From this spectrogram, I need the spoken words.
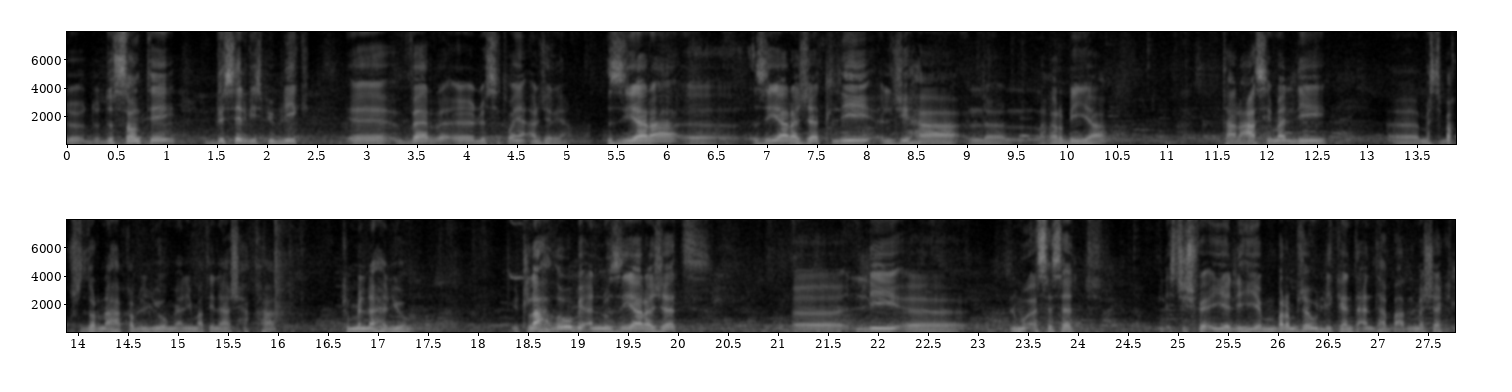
de, de, de santé, de service public vers لو سيتويان الجيريان زيارة زيارة جات للجهة الغربية تاع العاصمة اللي ما سبقش زرناها قبل اليوم يعني ما عطيناهاش حقها. كملناها اليوم. تلاحظوا بأن الزيارة جات للمؤسسات الاستشفائية اللي هي مبرمجة واللي كانت عندها بعض المشاكل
